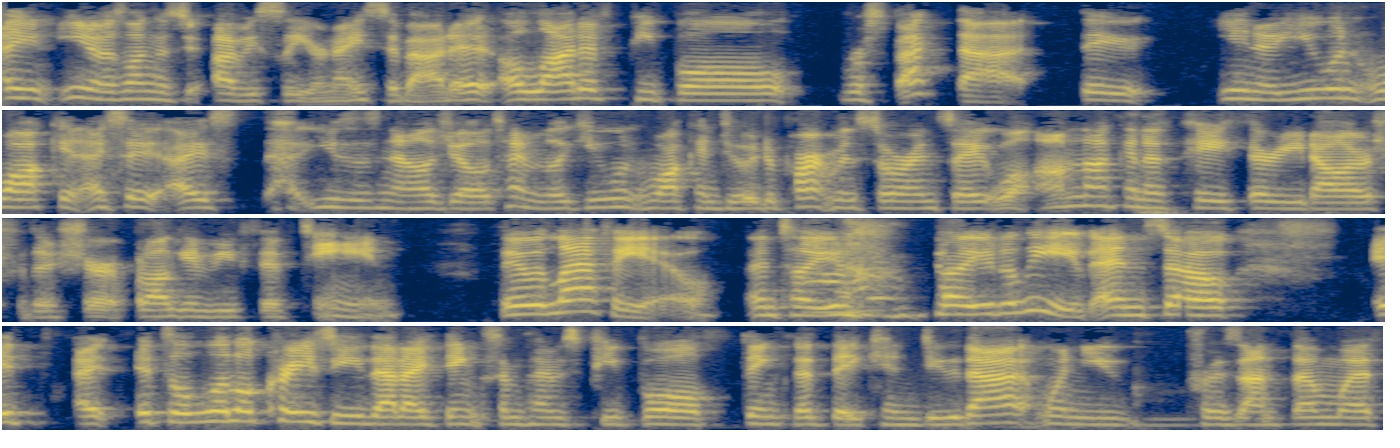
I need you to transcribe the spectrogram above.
I, you know, as long as obviously you're nice about it, a lot of people respect that. They you know, you wouldn't walk in. I say I use this analogy all the time. Like you wouldn't walk into a department store and say, "Well, I'm not going to pay thirty dollars for this shirt, but I'll give you 15 They would laugh at you and tell you tell you to leave. And so it, it's a little crazy that I think sometimes people think that they can do that when you mm-hmm. present them with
